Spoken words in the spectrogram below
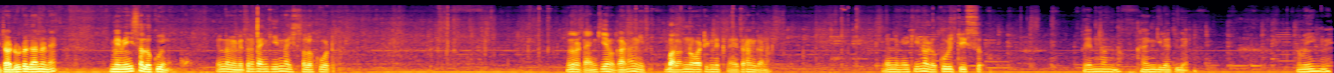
ඊට අඩුවට ගන්න නෑ. මේ මේ ඉස්ස ලොකු වෙනවා. එන්න මේ මෙතන ටැංකිය ඉන්න ඉස්ස ලොකුවට. මෙතන ටැංකියම ගණන් ඉතින්. බලන්න වටින්නෙත් නෑ තරම් ගණන්. මෙන්න මේක ඉන්න ලොකු වෙච්ච ඉස්සෝ. පෙන්වන්න හැංගිලා ඇති දැන්. මම ඉන්නේ.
